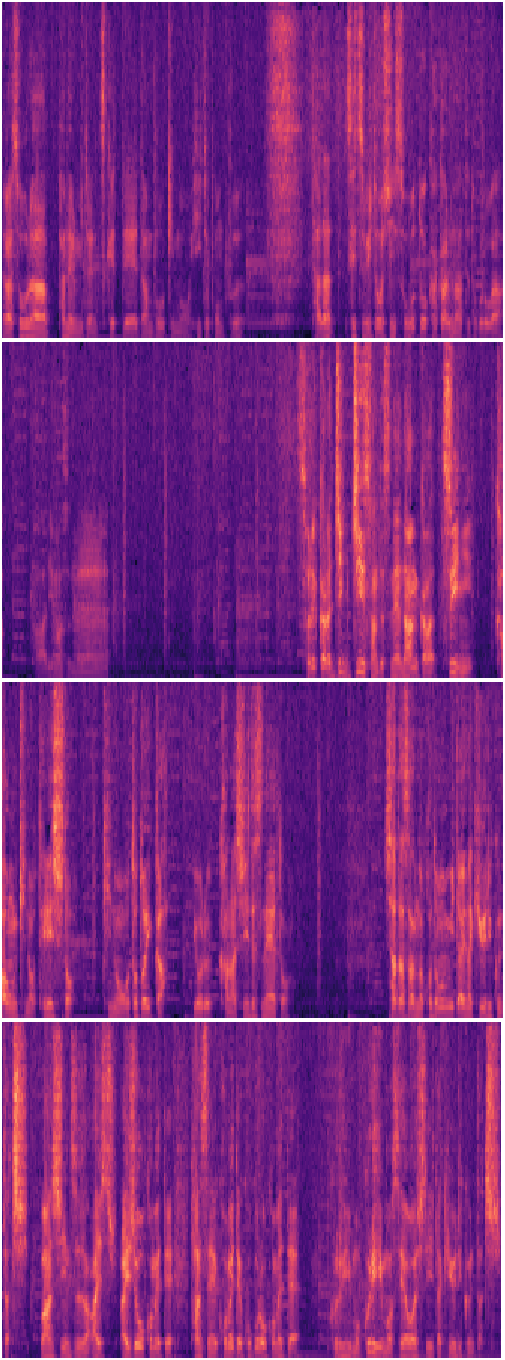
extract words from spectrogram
からソーラーパネルみたいにつけて暖房機もヒートポンプ。ただ設備投資に相当かかるなってところがありますね。それからジンジンさんですね。なんかついに加温機の停止と昨日一昨日か夜悲しいですねと。シャダさんの子供みたいなキュウリ君たちワンシーンズの愛愛情を込めて丹精込めて心を込めて来る日も来る日も世話をしていたキュウリ君たち。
